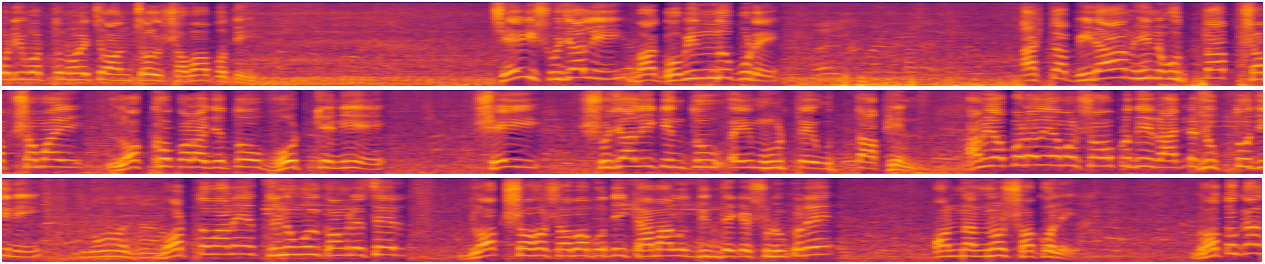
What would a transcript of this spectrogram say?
পরিবর্তন হয়েছে অঞ্চল সভাপতি। যেই সুজালি বা গোবিন্দপুরে একটা বিরামহীন উত্তাপ সবসময় লক্ষ্য করা যেত ভোটকে নিয়ে। সেই সুজালি কিন্তু এই মুহূর্তে উত্তাপহীন। আমি অব্বরালি আমার সহপ্রতি রাজে যুক্ত যিনি বর্তমানে তৃণমূল কংগ্রেসের ব্লক সহ সভাপতি কামাল উদ্দিন থেকে শুরু করে অন্যান্য সকলে। গতকাল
